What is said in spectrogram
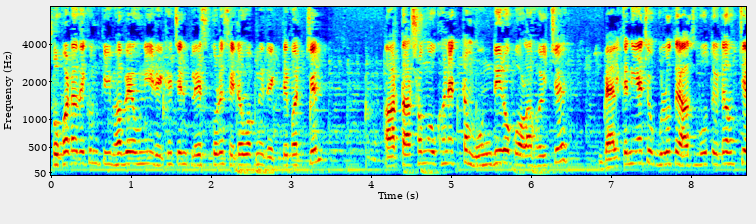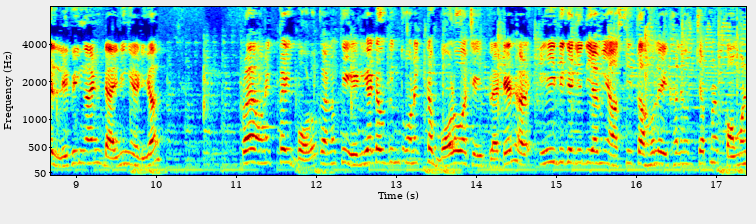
সোফাটা দেখুন কীভাবে উনি রেখেছেন প্লেস করে, সেটাও আপনি দেখতে পাচ্ছেন। আর তার সঙ্গে ওখানে একটা মন্দিরও করা হয়েছে। ব্যালকনি আছে ওগুলোতে আসব। তো এটা হচ্ছে লিভিং অ্যান্ড ডাইনিং এরিয়া প্রায় অনেকটাই বড়, কেন কি এরিয়াটাও কিন্তু অনেকটা বড় আছে এই ফ্ল্যাটের। আর এই দিকে যদি আমি আসি, তাহলে এখানে হচ্ছে আপনার কমন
